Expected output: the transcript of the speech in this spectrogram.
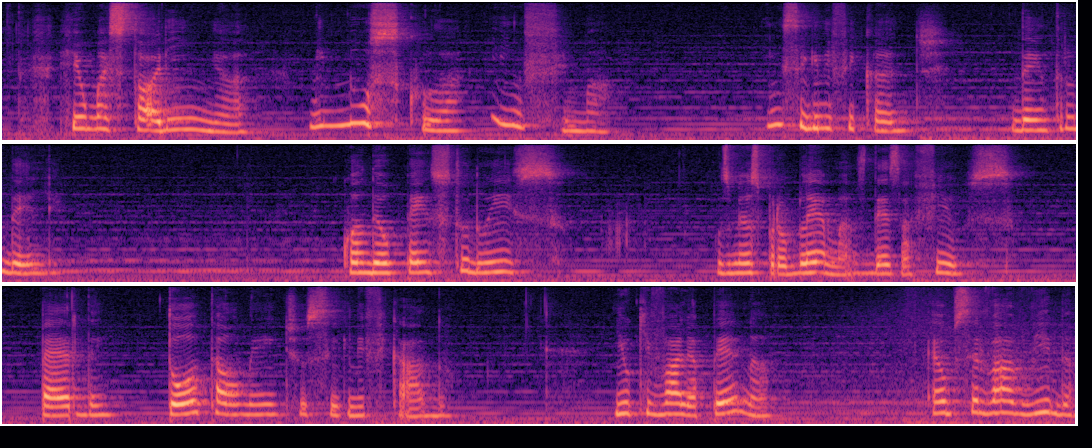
e uma historinha minúscula, ínfima, insignificante dentro dele. Quando eu penso tudo isso, os meus problemas, desafios, perdem totalmente o significado. E o que vale a pena é observar a vida,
